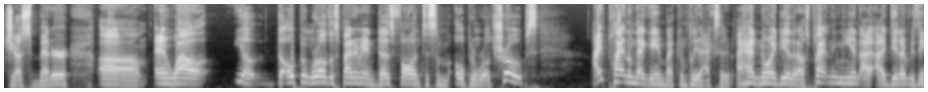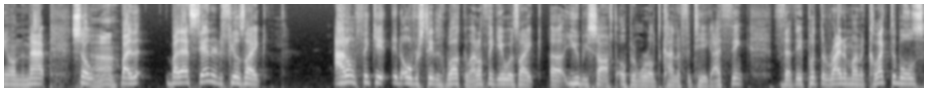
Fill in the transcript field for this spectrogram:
just better. Um, and while you know the open world of Spider-Man does fall into some open world tropes, I platinumed that game by complete accident. I had no idea that I was platinuming it. I, I did everything on the map. So Ah. by the, by that standard, it feels like I don't think it, it overstayed its welcome. I don't think it was like uh, Ubisoft open world kind of fatigue. I think that they put the right amount of collectibles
